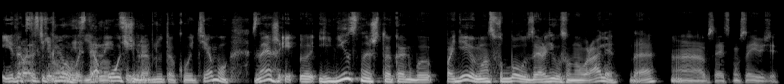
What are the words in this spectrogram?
И это, кстати, клево. Я очень тигры. люблю такую тему. Знаешь, э, единственное, что как бы, по идее, у нас футбол зародился на Урале, да, а, в Советском Союзе,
